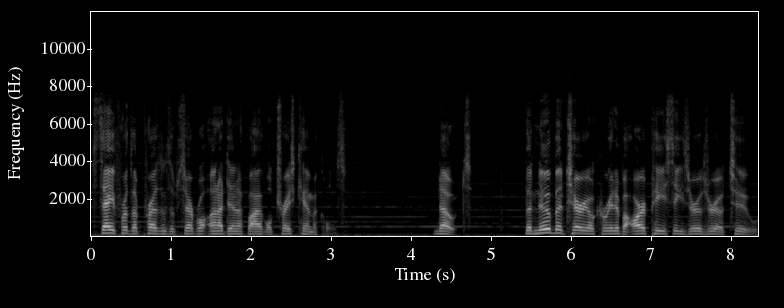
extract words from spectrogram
save for the presence of several unidentifiable trace chemicals. Notes: The new material created by RPC-002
